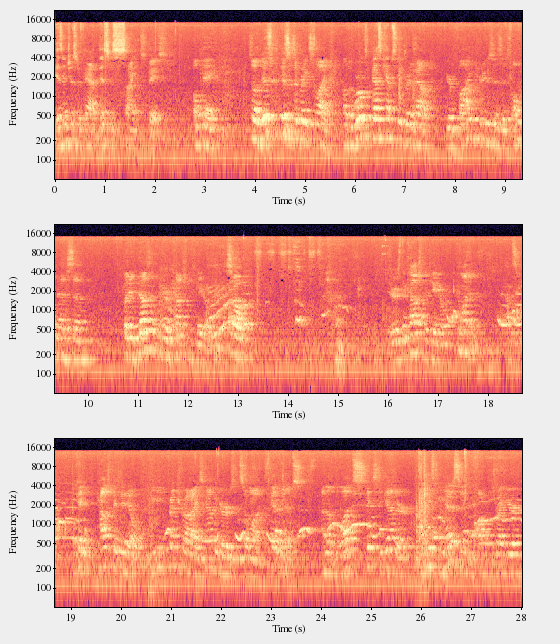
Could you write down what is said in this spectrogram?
isn't just a fad. This is science-based. Okay, so this, this is a great slide. Uh, the world's best kept secret is out. your body produces its own medicine, but it doesn't when you're a couch potato. So, there's the couch potato. Come on in. Okay, couch potato, eating french fries, hamburgers, and so on, potato chips. And the blood sticks together, and these medicine bottles right here,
